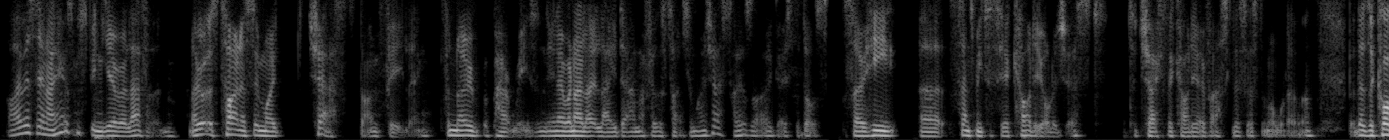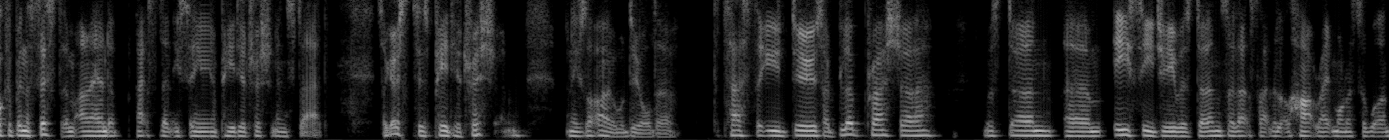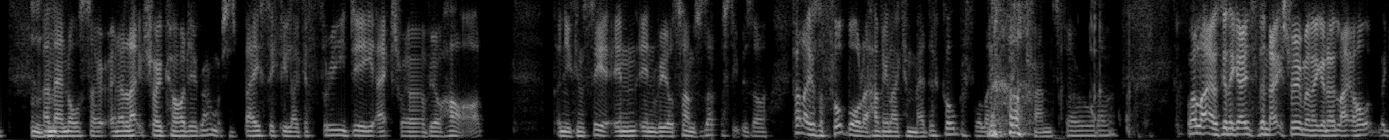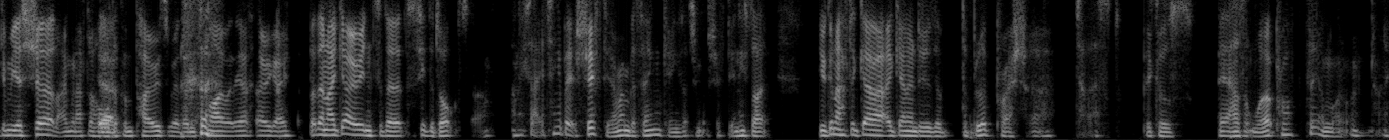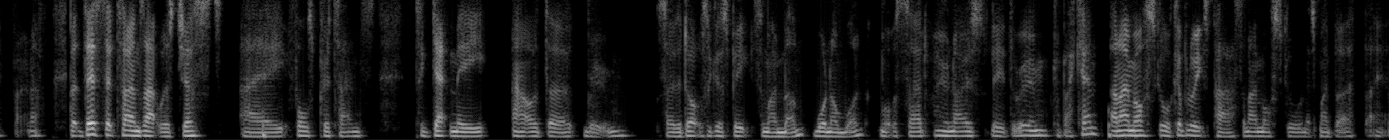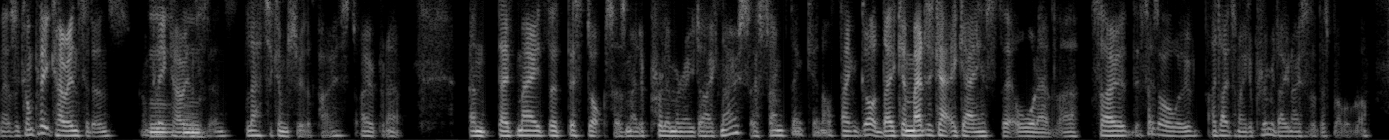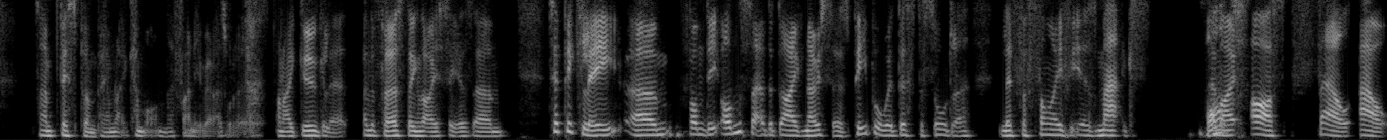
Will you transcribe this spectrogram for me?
I was in, I think it must have been year 11. I got this tightness in my chest that I'm feeling for no apparent reason. You know, when I like lay down, I feel this tightness in my chest. So I was like, I go to the doctor. So he uh, sends me to see a cardiologist to check the cardiovascular system or whatever. But there's a cock up in the system, and I end up accidentally seeing a pediatrician instead. So I go to his pediatrician, and he's like, "Oh, we'll do all the the tests that you do. So blood pressure was done, um, ECG was done. So that's like the little heart rate monitor one, Mhm. and then also an electrocardiogram, which is basically like a 3D X-ray of your heart. And you can see it in, in real time. So it's absolutely bizarre. felt like as a footballer having like a medical before like a big transfer or whatever. Well, like I was going to go into the next room and they're going to like hold, give me a shirt that I'm going to have to hold Yeah. up and pose with and smile with. Yeah, there we go. But then I go into the to see the doctor and he's acting a bit shifty. I remember thinking he's actually not shifty. And he's like, You're going to have to go out again and do the, the blood pressure test because it hasn't worked properly. I'm like, Okay, fair enough. But this, it turns out, was just a false pretense to get me out of the room. So the doctors are going to speak to my mum one on one. What was said, who knows, leave the room, come back in. And I'm off school. A couple of weeks pass and I'm off school and it's my birthday. And it's a complete coincidence, complete Mhm. coincidence. Letter comes through the post. I open it. And they've made that this doctor has made a preliminary diagnosis. So I'm thinking, oh, thank God, they can medicate against it or whatever. So it says, oh, I'd like to make a preliminary diagnosis of this, blah blah blah. So I'm fist pumping. I'm like, come on, they finally realize what it is. And I Google it. And the first thing that I see is um, typically um, from the onset of the diagnosis, people with this disorder live for five years max. And my ass fell out.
